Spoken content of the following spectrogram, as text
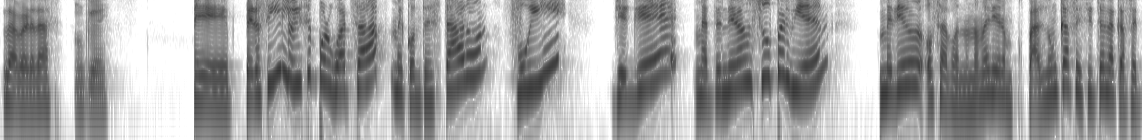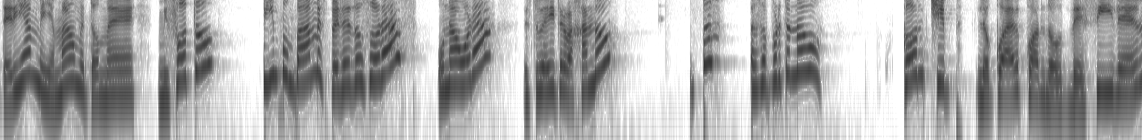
la verdad. Ok. Eh, pero sí, lo hice por WhatsApp, me contestaron, fui, llegué, me atendieron súper bien, me dieron, o sea, bueno, no me dieron, pagué un cafecito en la cafetería, me llamaron, me tomé mi foto, pim, pum, pam, me esperé dos horas, una hora, estuve ahí trabajando y pam, pasaporte nuevo. Con chip, lo cual cuando deciden,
